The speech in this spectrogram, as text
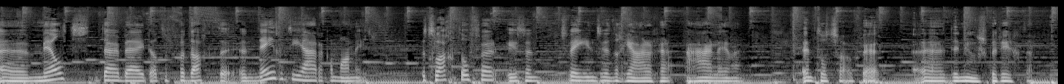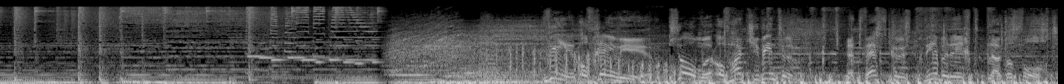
uh, meldt daarbij dat de verdachte een 19-jarige man is. Het slachtoffer is een 22-jarige Haarlemmer. En tot zover uh, de nieuwsberichten. Weer of geen weer. Zomer of hartje winter. Het Westkust weerbericht luidt als volgt.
